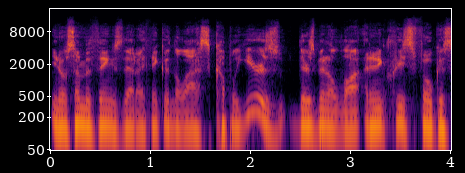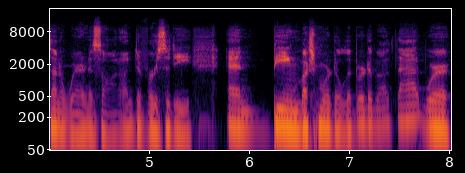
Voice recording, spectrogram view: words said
You know, some of the things that I think in the last couple years there's been a lot an increased focus on awareness on on diversity and being much more deliberate about that. Where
